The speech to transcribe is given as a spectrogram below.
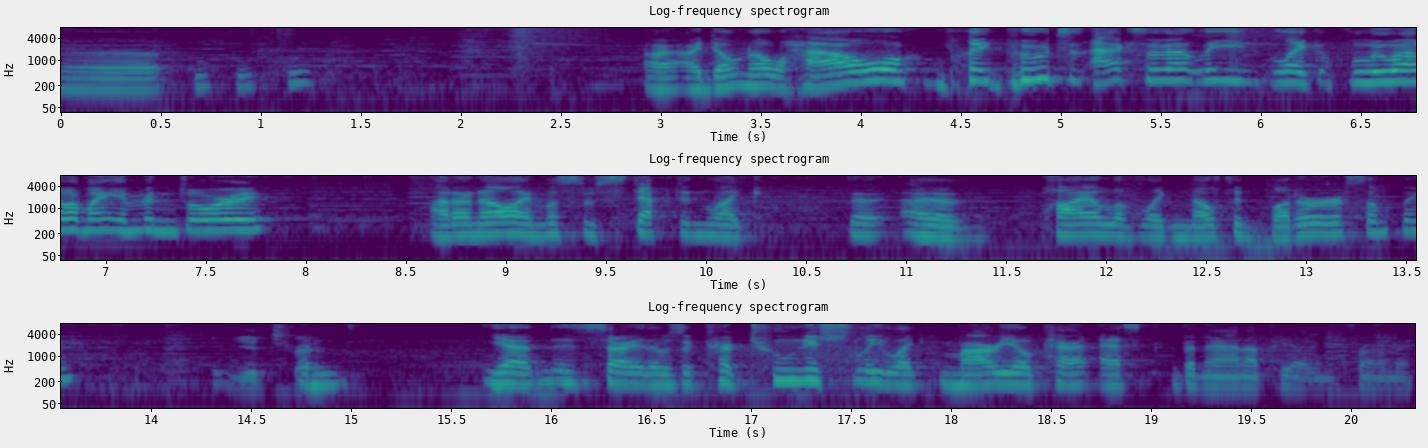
Uh, oop, oop, oop. I, I don't know how my boots accidentally like flew out of my inventory. I don't know. I must have stepped in like the a pile of like melted butter or something. You tripped. And yeah, sorry, there was a cartoonishly like Mario Kart esque banana peel in front of me.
